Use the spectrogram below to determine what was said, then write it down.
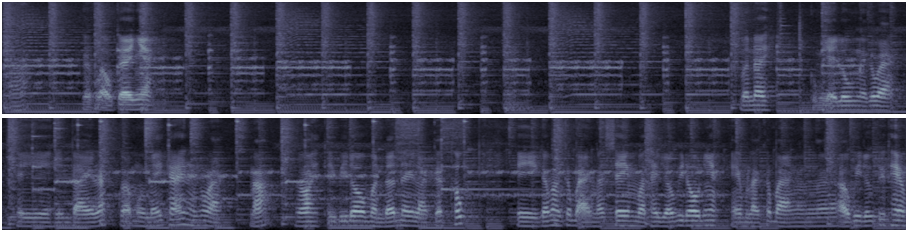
Đó, rất là ok nha. Bên đây cũng vậy luôn nè các bạn. Thì hiện tại lắp có mười mấy cái này các bạn. Đó, rồi, thì video mình đến đây là kết thúc. Thì cảm ơn các bạn đã xem và theo dõi video nha. Hẹn gặp lại các bạn ở video tiếp theo.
